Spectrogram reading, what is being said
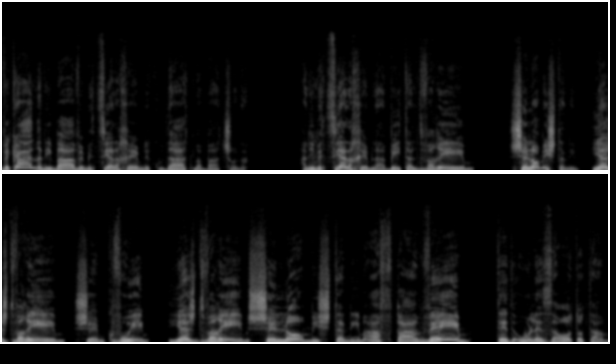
וכאן אני בא ומציע לכם נקודת מבט שונה. אני מציע לכם להביט על דברים שלא משתנים. יש דברים שהם קבועים, יש דברים שלא משתנים אף פעם, ואם תדעו לזהות אותם,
